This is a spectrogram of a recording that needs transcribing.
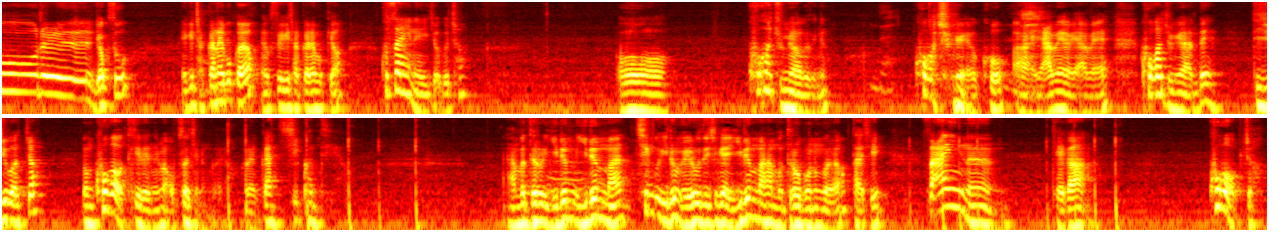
역수를 역수 여기 잠깐 해볼까요? 역수 얘기 잠깐 해볼게요. 코사인 A죠, 그렇죠? 어 코가 중요하거든요. 네. 코가 중요해요, 코. 아 야매요, 야매. 코가 중요한데 뒤집었죠? 그럼 코가 어떻게 되냐면 없어지는 거예요. 그러니까 시컨트예요. 한번 들어 이름 이름만 친구 이름 외우듯이 그냥 이름만 한번 들어보는 거예요. 다시 사인은 걔가 코가 없죠.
